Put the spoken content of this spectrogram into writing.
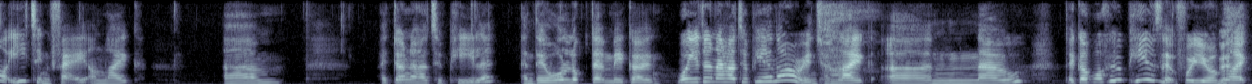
not eating, Faye?" I'm like, "Um, I don't know how to peel it." And they all looked at me, going, "Well, you don't know how to peel an orange." I'm like, "Uh, no." They go, "Well, who peels it for you?" I'm like,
